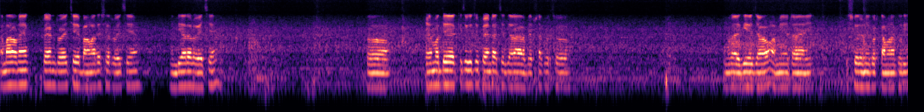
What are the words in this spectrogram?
আমার অনেক ফ্রেন্ড রয়েছে, বাংলাদেশের রয়েছে, ইন্ডিয়ারও রয়েছে। তো এর মধ্যে কিছু কিছু ফ্রেন্ড আছে যারা ব্যবসা করছ। তোমরা এগিয়ে যাও, আমি এটাই ঈশ্বরের নিকট কামনা করি।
